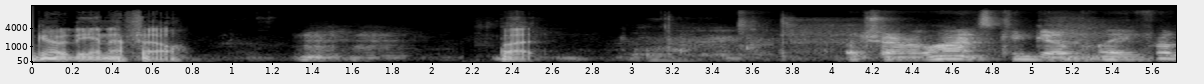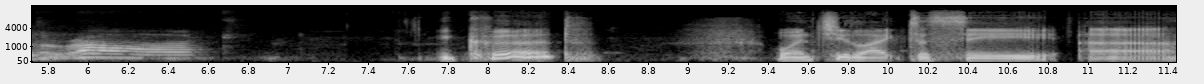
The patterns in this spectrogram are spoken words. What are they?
go to the NFL. But But Trevor Lawrence could go play for the Rock. you could. Wouldn't you like to see uh,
